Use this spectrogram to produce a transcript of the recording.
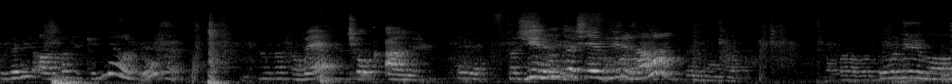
Burada bir araba tekeri ne arıyor? Ve çok ağır. Evet. Bunu taşıyabiliriz ama. O ne lan?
